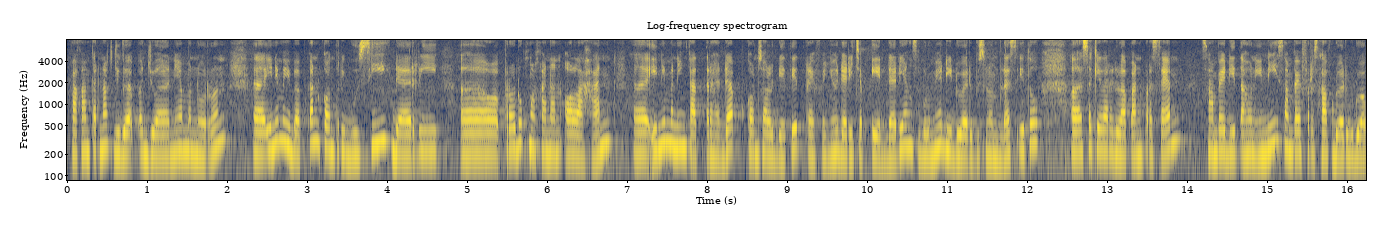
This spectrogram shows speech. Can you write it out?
pakan ternak juga penjualannya menurun. Uh, ini menyebabkan kontribusi dari uh, produk makanan olahan uh, ini meningkat terhadap consolidated revenue dari Cepin dari yang sebelumnya di 2019 itu uh, sekitar 8% sampai di tahun ini sampai first half 2020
